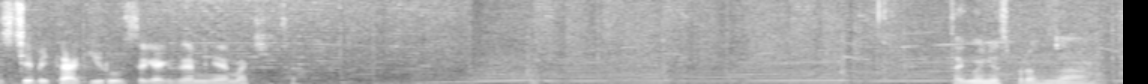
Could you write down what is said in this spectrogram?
Z ciebie taki rusek jak ze mnie macica. Tego nie sprawdzałem.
